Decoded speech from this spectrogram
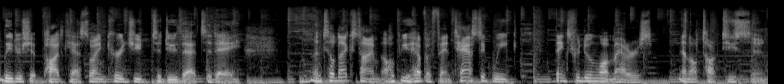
leadership podcasts. So I encourage you to do that today. Until next time, I hope you have a fantastic week. Thanks for doing what matters, and I'll talk to you soon.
